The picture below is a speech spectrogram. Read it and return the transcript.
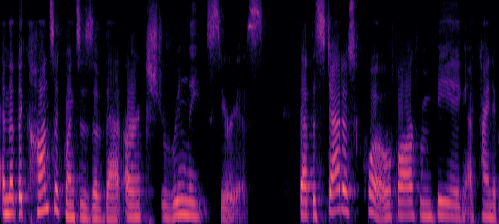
And that the consequences of that are extremely serious. That the status quo, far from being a kind of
